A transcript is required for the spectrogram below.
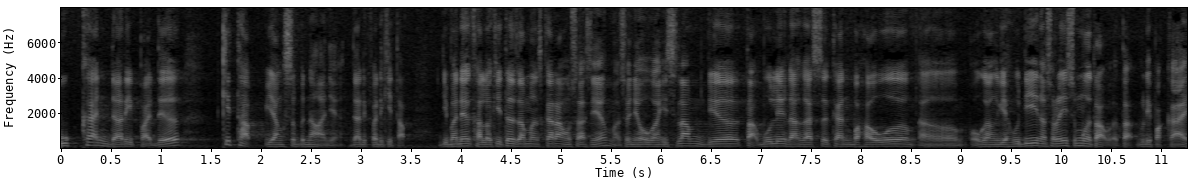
bukan daripada kitab yang sebenarnya daripada kitab di mana kalau kita zaman sekarang ustaznya maksudnya orang Islam dia tak bolehlah rasakan bahawa uh, orang Yahudi Nasrani semua tak tak boleh pakai.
